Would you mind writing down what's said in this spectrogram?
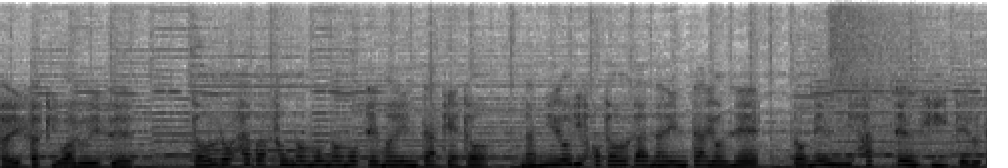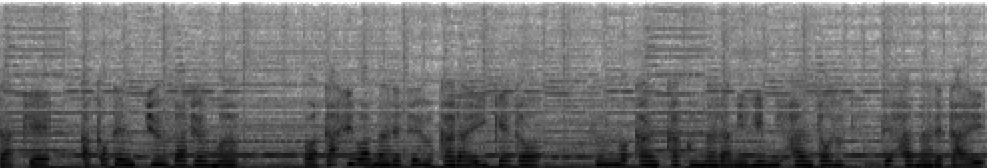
幸先悪いぜ。道路幅そのものも狭いんだけど、何より歩道がないんだよね。路面に白線引いてるだけ。あと電柱が邪魔。私は慣れてるからいいけど、普通の感覚なら右にハンドル切って離れたい。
